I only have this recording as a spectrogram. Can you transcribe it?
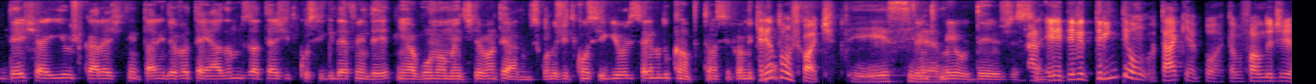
Deixa aí os caras tentarem Devante Adams até a gente conseguir defender em alguns momentos Devante Adams. Quando a gente conseguiu, ele saindo do campo. Então, assim, foi muito. Trenton bom. Scott. Esse, mesmo. Meu Deus. Assim. Cara, ele teve 31. Tá? Que, pô, estamos falando de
